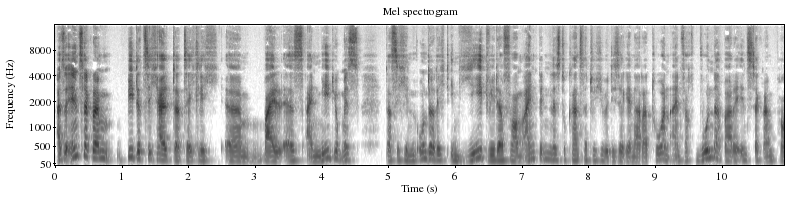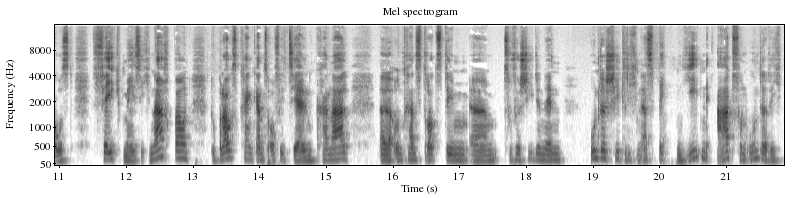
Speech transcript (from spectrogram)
Also Instagram bietet sich halt tatsächlich, ähm, weil es ein Medium ist, das sich in den Unterricht in jedweder Form einbinden lässt. Du kannst natürlich über diese Generatoren einfach wunderbare Instagram-Post fake-mäßig nachbauen. Du brauchst keinen ganz offiziellen Kanal äh, und kannst trotzdem ähm, zu verschiedenen unterschiedlichen Aspekten, jeden Art von Unterricht,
